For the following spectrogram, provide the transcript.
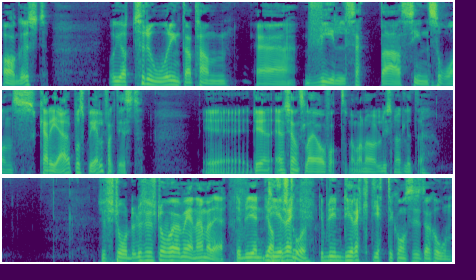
August. Och jag tror inte att han eh, vill sätta sin sons karriär på spel faktiskt. Eh, det är en känsla jag har fått när man har lyssnat lite. Du förstår, du förstår vad jag menar med det? Det blir en, direkt, det blir en direkt jättekonstig situation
